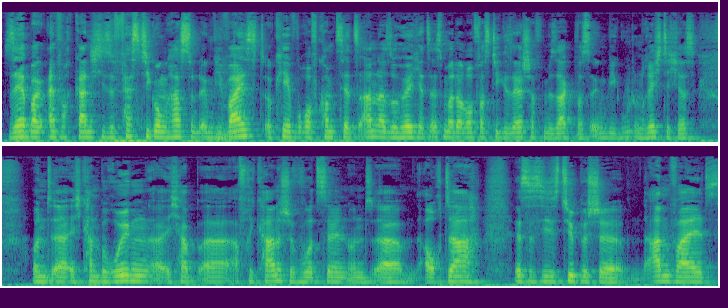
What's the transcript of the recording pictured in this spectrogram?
selber einfach gar nicht diese Festigung hast und irgendwie mhm. weißt, okay, worauf kommt es jetzt an? Also höre ich jetzt erstmal darauf, was die Gesellschaft mir sagt, was irgendwie gut und richtig ist. Und äh, ich kann beruhigen, äh, ich habe äh, afrikanische Wurzeln und äh, auch da ist es dieses typische Anwalt,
